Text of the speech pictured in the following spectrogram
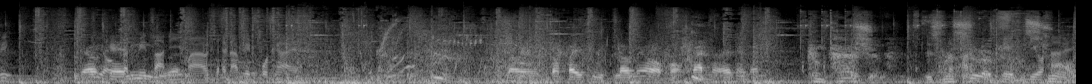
พี่จะเอาพี่อแคอกกันรี่เมหษารือนี้มาชนะเพนโคตรง่ายอะเราต้องไปสูตรเราไม่ออกของกันอะไรทั้งนั้น Compassion is reserved for the strong.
